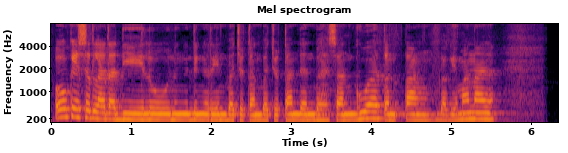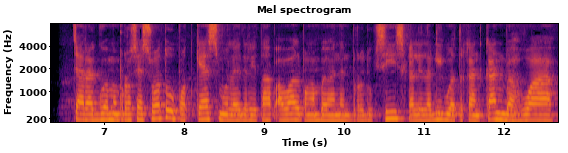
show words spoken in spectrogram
Oke, setelah tadi lu dengerin bacotan-bacotan dan bahasan gue tentang bagaimana cara gue memproses suatu podcast mulai dari tahap awal pengembangan dan produksi, sekali lagi gue tekankan bahwa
